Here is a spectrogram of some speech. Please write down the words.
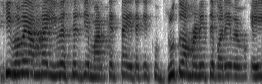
কীভাবে আমরা ইউএস এর যে মার্কেটটা এটাকে খুব দ্রুত আমরা নিতে পারি এবং এই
